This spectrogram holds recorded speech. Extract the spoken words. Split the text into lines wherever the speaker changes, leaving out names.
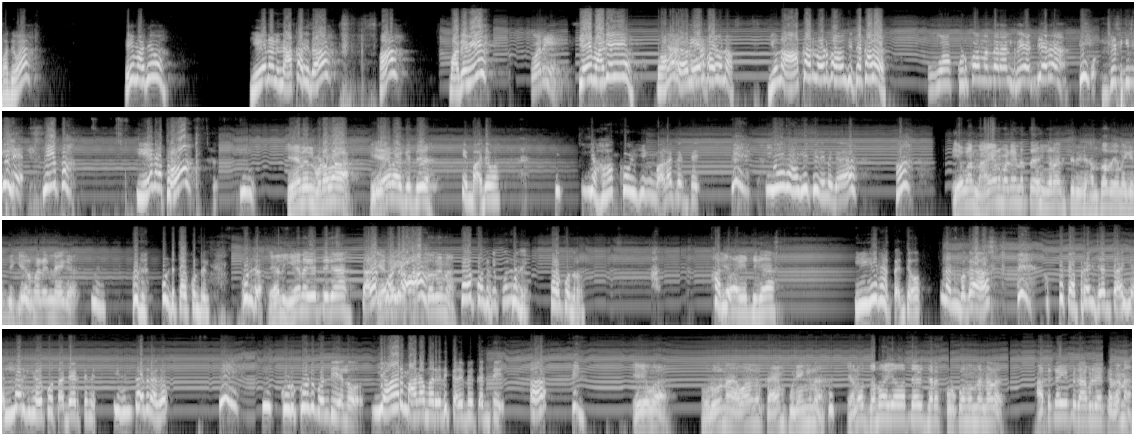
ಮಾದೇವ? ಏ ಮಾದೇವ? ಏನ ನಿನ್ನ ಆಕಾರ ಇದ? ಹಾ ಮಾದೇವಿ?
ವರಿ
ಏ ಮಾದೇವಿ ಬಾರ ನೋಡ್ ಬಾ ಇವನ ಇವನ ಆಕಾರ ನೋಡ್ಬಾ ಬಾ ಇದ್ದ ಕಾಲ.
ಹೂವ ಕುಡ್ಕೊಂಡ್ ಬಂದಾರಲ್ರಿ ಅಜ್ಜಿಯಾರ? ಗಿಟ್ಟಿ ಗಿದ್ದಿಲ್ಲ.
ಏಪ ಏನಾತು
ಏನಿಲ್ಲ ಬಿಡವ ಏನಾಗತ್ತೆ
ಏ ಮಾದೇವ ಯಾಕೋ ಹಿಂಗ್ ಮಾಡಕತ್ತೆ? ಏನಾಗೈತಿ ನಿನಗ? ಹಾ
ಏವ ನಾ ಏನ್ ಮಾಡೇನತ್ತ ಹಿಂಗನಾಗ್ತೀರಿ ಈಗ ಅಂತದ್ ಏನಾಗೈತಿ ಈಗ ಏನ್ ಮಾಡೇನ ಈಗ?
ಕುಂಡ್ರಿ ಕುಂಡ ತಳ ಕುಂಡ್ರಿ ಕುಂಡ್ರ.
ಏನ್ ಏನಾಗೈತಿ ಈಗ?
ತಳಕೊಂಡ್ರು. ಕುಂಡ್ರಿ
ಏನಾಗೈತಿ ಅಂತದೇನ?
ತಳ ಕುಂದ್ರಿ ಕುಂದ್ರಿ ತಳ ಕುಂದ್ರ ಅಲ್ಲ
ಏನಾಗೈತಿ ಈಗ?
ಏನಾಕತ್ತೋ ನನ್ ಮಗ ಪುಟ್ಟ ಅಪ್ರಂಜ ಅಂತ ಎಲ್ಲಾರ್ಗಿ ಹೇಳ್ಕೊತ ಅಡ್ಡಾಡ್ತೇನೆ. ಎಂತಾದ್ರಾಗ? ಈ ಕುಡ್ಕೊಂಡು ಬಂದಿಯಲ್ಲೋ? ಯಾರ್ ಮಾನ ಮರ್ಯಾದೆ ಕಳಿಬೇಕಂತಿ? ಆ?
ಏವಾ ಯವ್ವ ನೋಡು ನಾ ಯಾವಾಗ ಕಾಯಂ ಕುಡಿಯಂಗಿಲ್ಲ. ಏನೋ ದನ ಆಗ್ಯಾವ ಅಂತ ಹೇಳಿ ಜರ ಕುಡ್ಕೊಂಡ್ ಬಂದ ನಾಳೆ ಆಟಕ ಇಟ್ಟು ಗಾಬರಿ ಹಾಕರಣ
